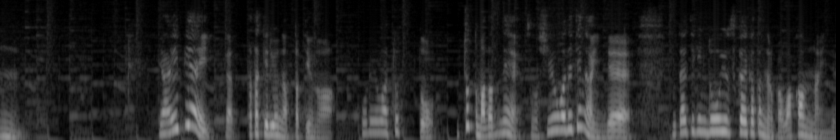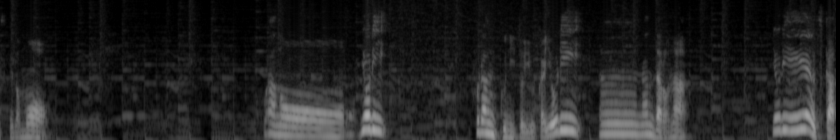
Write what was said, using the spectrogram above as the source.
うん。いや、API が叩けるようになったっていうのは、これはちょっとちょっとまだね、その仕様が出てないんで、具体的にどういう使い方になるかわかんないんですけども、あのー、よりフランクにというか、より、うーん、なんだろうな、より AI を使っ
